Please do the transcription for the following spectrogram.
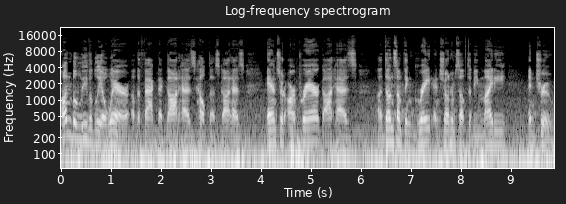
unbelievably aware of the fact that God has helped us. God has answered our prayer. God has uh, done something great and shown himself to be mighty and true.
